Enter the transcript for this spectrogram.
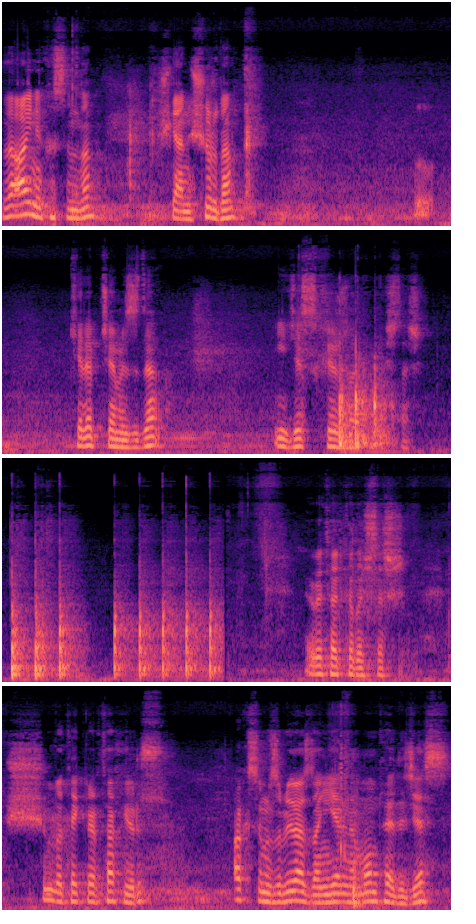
Ve aynı kısımdan yani şuradan bu kelepçemizi de iyice sıkıyoruz arkadaşlar. Evet arkadaşlar. Şunu da tekrar takıyoruz. Aksımızı birazdan yerine monte edeceğiz.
